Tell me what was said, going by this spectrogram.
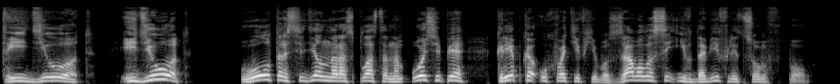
«Ты идиот! Идиот!» Уолтер сидел на распластанном Осипе, крепко ухватив его за волосы и вдавив лицом в пол.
